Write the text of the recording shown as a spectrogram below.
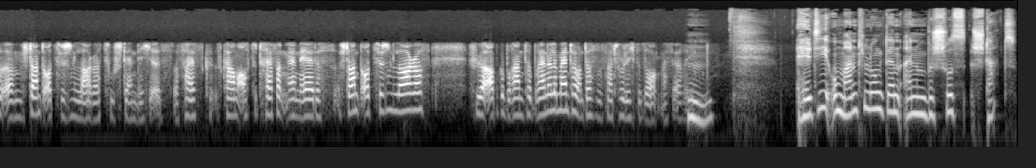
ähm, Standortzwischenlager zuständig ist. Das heißt, es kam auch zu Treffern in der Nähe des Standortzwischenlagers für abgebrannte Brennelemente und das ist natürlich besorgniserregend. Mhm. Hält die Ummantelung denn einem Beschuss statt?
